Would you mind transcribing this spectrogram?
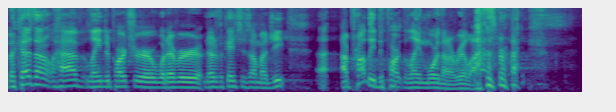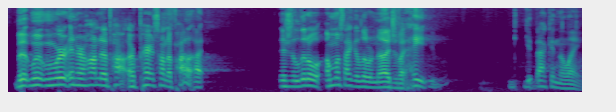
Because I don't have lane departure or whatever notifications on my Jeep, uh, I probably depart the lane more than I realize, right? But when, we're in our Honda, our parents' Honda Pilot, I, there's a little, almost like a little nudge of like, hey, get back in the lane.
